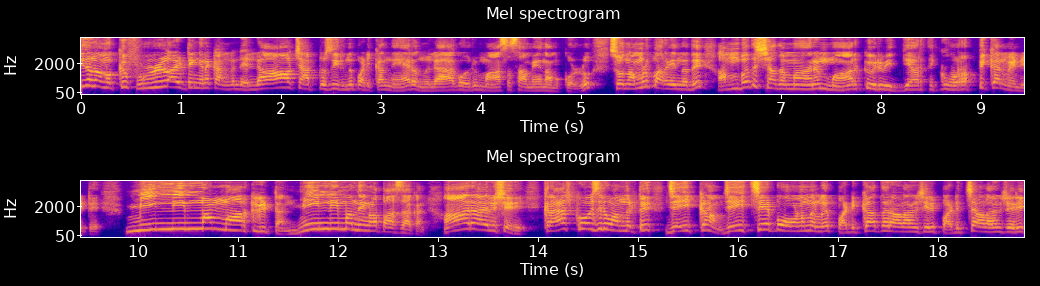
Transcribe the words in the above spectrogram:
ഇത് നമുക്ക് ഫുൾ ആയിട്ട് ഇങ്ങനെ കണ്ടന്റ് എല്ലാ ചാപ്റ്റേഴ്സും ഇരുന്ന് പഠിക്കാൻ നേരമൊന്നുമില്ല. ആകെ ഒരു മാസ സമയം നമുക്കുള്ളൂ. സോ നമ്മൾ പറയുന്നത് അമ്പത് ശതമാനം മാർക്ക് ഒരു വിദ്യാർത്ഥിക്ക് ഉറപ്പിക്കാൻ വേണ്ടിയിട്ട്. മിനിമം മാർക്ക് കിട്ടാൻ മിനിമം നിങ്ങളെ പാസ്സാക്കാൻ ആരായാലും ശരി ക്രാഷ് കോഴ്സിൽ വന്നിട്ട് ജയിക്കണം. ജയിച്ചേ പോകണം എന്നുള്ളത് പഠിക്കാത്ത ഒരാളാണ് ശരി പഠിച്ച ആളാണ് ശരി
